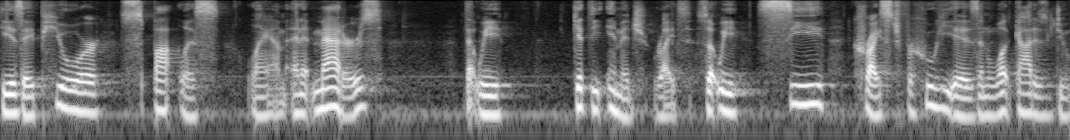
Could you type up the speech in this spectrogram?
He is a pure, spotless lamb. And it matters that we get the image right, so that we see Christ for who he is and what God is doing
